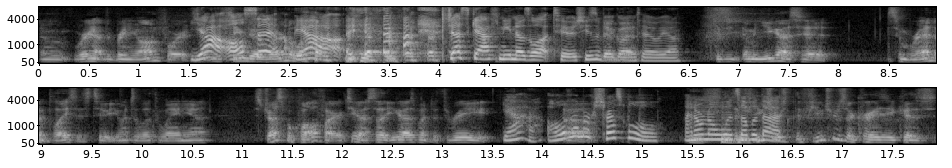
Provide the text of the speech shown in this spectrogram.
And we're gonna have to bring you on for it. Yeah, I'll seem to have sit. learned a lot. Yeah, Jess Gaffney knows a lot too. She's a big one too. Yeah. 'Cause you- I mean, you guys hit some random places too. You went to Lithuania. Stressful qualifier too. I saw that you guys went to three. Yeah, all of them Uh, are stressful. I don't know what's the up with that. The futures are crazy because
